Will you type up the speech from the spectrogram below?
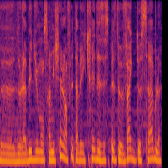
de, de, la baie du Mont-Saint-Michel en fait avaient créé des espèces de vagues de sable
